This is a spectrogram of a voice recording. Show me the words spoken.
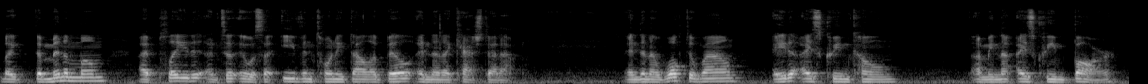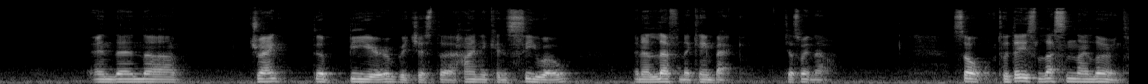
like the minimum I played it until it was an even $20 bill and then I cashed that out. And then I walked around, ate an ice cream cone, I mean, the ice cream bar, and then uh, drank the beer, which is the Heineken Zero, and I left and I came back just right now. So, today's lesson I learned.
